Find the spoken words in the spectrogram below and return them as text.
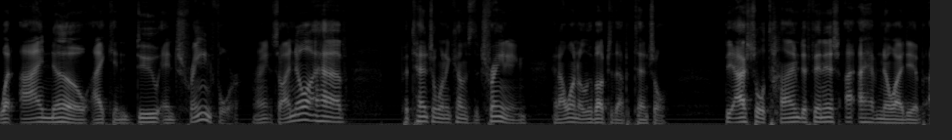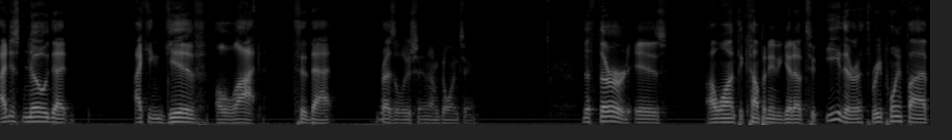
what I know I can do and train for, right? So I know I have potential when it comes to training and I want to live up to that potential. The actual time to finish, I, I have no idea, but I just know that I can give a lot to that resolution, I'm going to. The third is I want the company to get up to either 3.5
